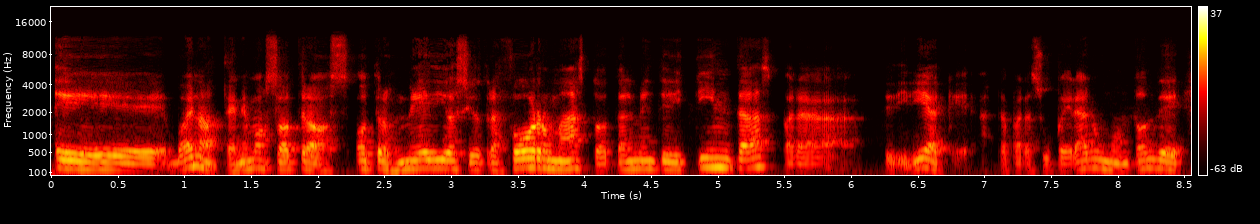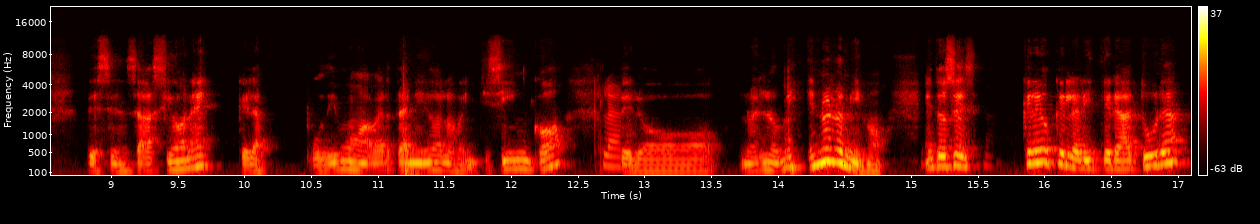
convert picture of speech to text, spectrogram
eh, bueno, tenemos otros, otros medios y otras formas totalmente distintas para, te diría que hasta para superar un montón de, de sensaciones que las pudimos haber tenido a los 25, pero no es, lo, no es lo mismo. Entonces, creo que la literatura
